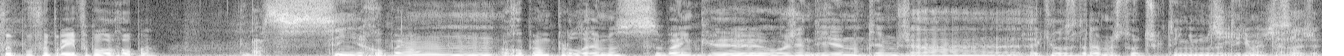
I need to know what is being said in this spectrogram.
foi, foi por aí? Foi pela roupa? Sim, a roupa, é um, a roupa é um problema, se bem que hoje em dia não temos já aqueles dramas todos que tínhamos Sim, antigamente. Ou seja,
